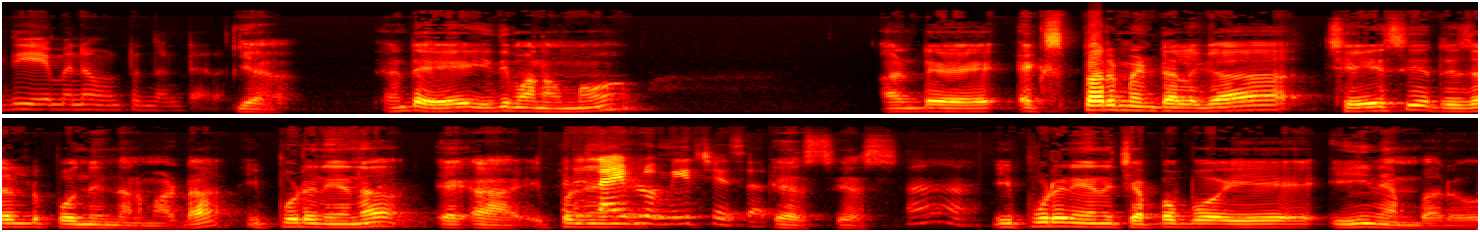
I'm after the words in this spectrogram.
ఇది ఏమైనా ఉంటుందంటారా? యా అంటే ఇది మనము అంటే ఎక్స్పెరిమెంటల్గా చేసి రిజల్ట్ పొందిందనమాట. ఇప్పుడు నేను ఇప్పుడు ఎస్ ఎస్ ఇప్పుడు నేను చెప్పబోయే ఈ నెంబరు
